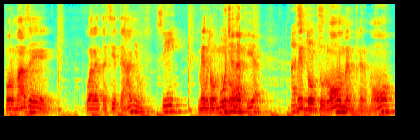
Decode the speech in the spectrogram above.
por más de 47 años. Sí. Me Mu- torturó. Mucha energía. Así me es. torturó, me enfermó.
